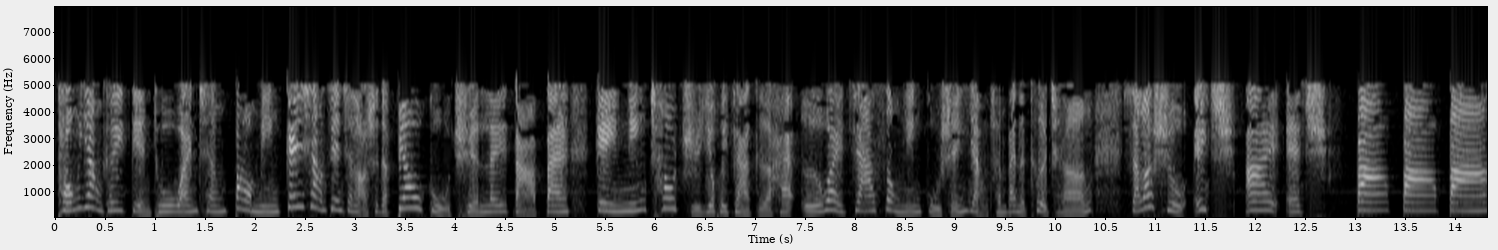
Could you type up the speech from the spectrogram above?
同样可以点图完成报名，跟上建成老师的标股全垒打班，给您超值优惠价格，还额外加送您股神养成班的课程。小老鼠 H I H。八八八，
